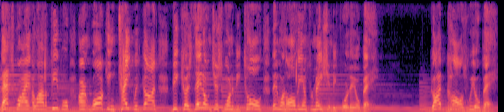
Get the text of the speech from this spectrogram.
That's why a lot of people aren't walking tight with God because they don't just want to be told, they want all the information before they obey. God calls, we obey.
